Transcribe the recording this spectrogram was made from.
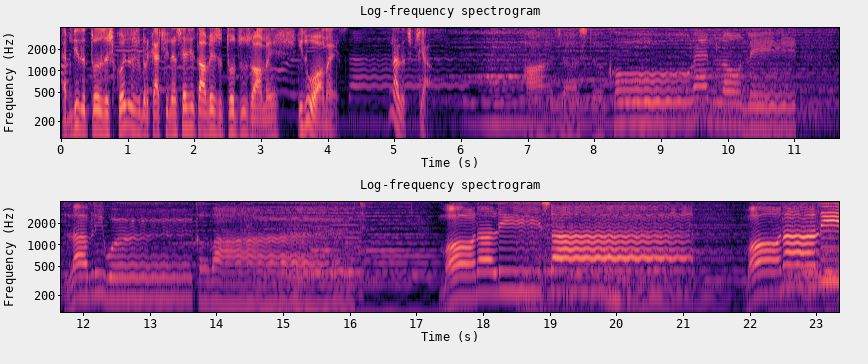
A medida de todas as coisas, os mercados financeiros e talvez de todos os homens e do homem. Nada de especial. just a cold and lonely, lovely work of art. Mona Lisa, Mona Lisa.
